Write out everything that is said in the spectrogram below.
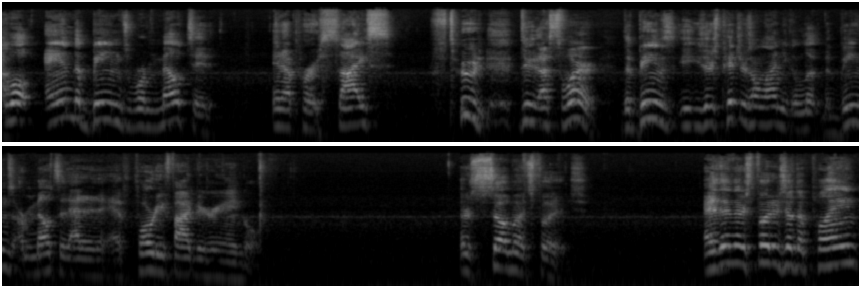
And, well, and the beams were melted in a precise. Dude, dude, I swear, the beams. There's pictures online. You can look. The beams are melted at a, a 45 degree angle. There's so much footage. And then there's footage of the plane.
